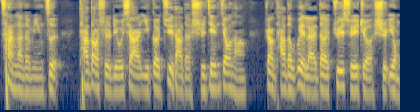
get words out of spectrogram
灿烂的名字，他倒是留下一个巨大的时间胶囊，让他的未来的追随者使用。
